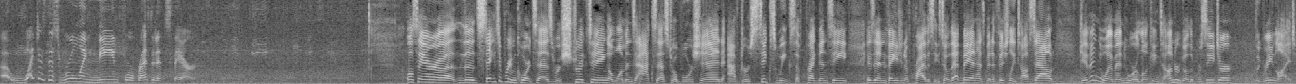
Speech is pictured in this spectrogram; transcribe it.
uh, what does this ruling mean for residents there? Well, Sarah, the state Supreme Court says restricting a woman's access to abortion after six weeks of pregnancy is an invasion of privacy. So that ban has been officially tossed out, giving women who are looking to undergo the procedure the green light.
